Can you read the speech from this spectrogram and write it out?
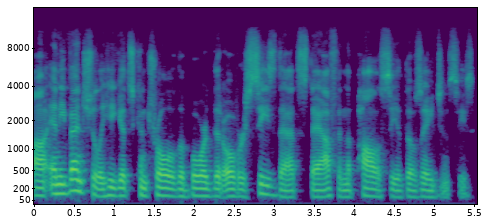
Uh, and eventually he gets control of the board that oversees that staff and the policy at those agencies.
